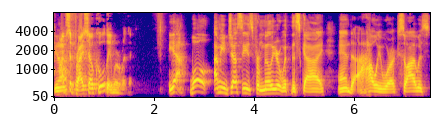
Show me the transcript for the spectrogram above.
you know I'm surprised how cool they were with it. Yeah. Well, I mean, Jesse is familiar with this guy and uh, how he works. So I was,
